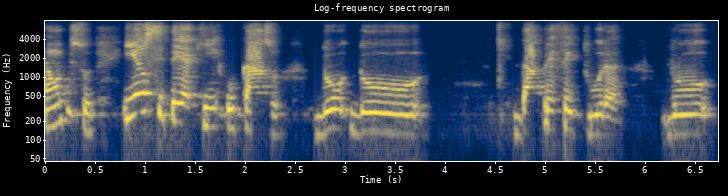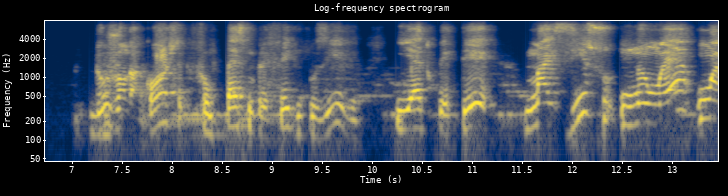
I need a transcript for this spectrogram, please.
É um absurdo. E eu citei aqui o caso do, do da prefeitura do, do João da Costa, que foi um péssimo prefeito, inclusive, e é do PT, mas isso não é uma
